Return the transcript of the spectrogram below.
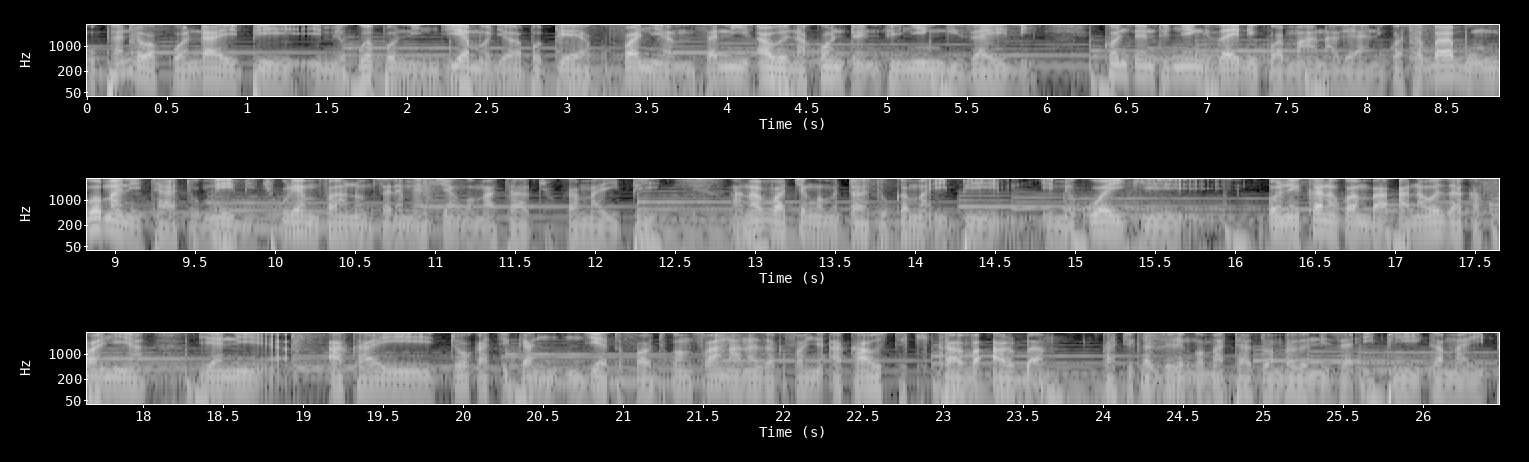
upande wa kuandaa ep imekuwepo ni njia mojawapo pia ya kufanya msanii awe na content nyingi zaidi. Content nyingi zaidi kwa maana gani? Kwa sababu ngoma ni tatu maybe. Chukulia mfano msanii ameachia ngoma tatu kama ep anavyoachia ngoma tatu kama ep imekuwa iki onekana kwamba anaweza akafanya yani akaitoa katika njia tofauti. Kwa mfano anaweza akafanya acoustic cover album katika zile ngoma tatu ambazo ni za ep kama ep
